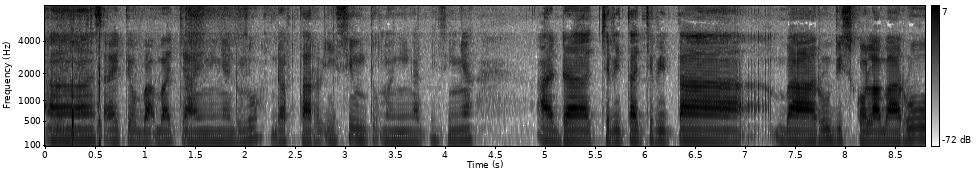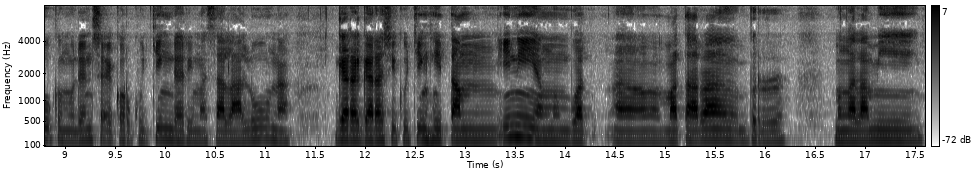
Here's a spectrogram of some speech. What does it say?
uh, saya coba baca ininya dulu daftar isi untuk mengingat isinya. Ada cerita-cerita baru di sekolah baru, kemudian seekor kucing dari masa lalu. Nah, gara-gara si kucing hitam ini yang membuat uh, Matara ber mengalami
